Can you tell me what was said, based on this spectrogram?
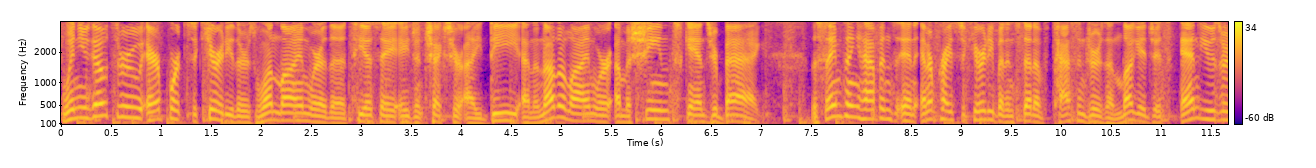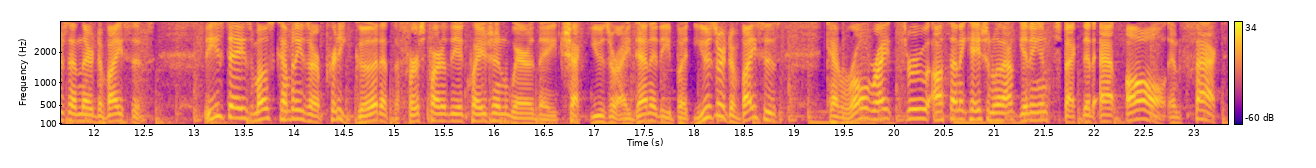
When you go through airport security, there's one line where the TSA agent checks your ID and another line where a machine scans your bag. The same thing happens in enterprise security, but instead of passengers and luggage, it's end users and their devices. These days, most companies are pretty good at the first part of the equation where they check user identity, but user devices can roll right through authentication without getting inspected at all. In fact,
